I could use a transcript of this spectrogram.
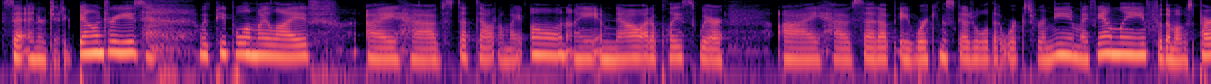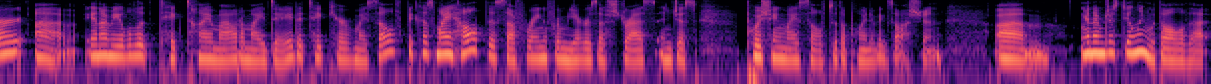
set energetic boundaries with people in my life. I have stepped out on my own. I am now at a place where I have set up a working schedule that works for me and my family for the most part. Um, and I'm able to take time out of my day to take care of myself because my health is suffering from years of stress and just pushing myself to the point of exhaustion. Um, and I'm just dealing with all of that.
